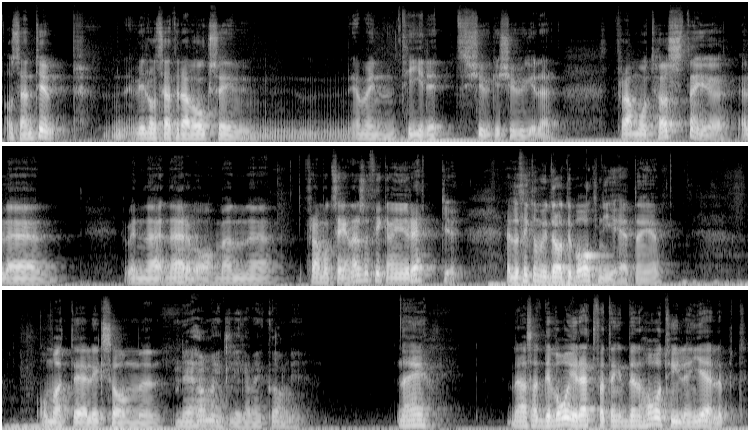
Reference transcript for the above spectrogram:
Och sen typ... Vi låter säga att det där var också i... Jag men tidigt 2020 där. Framåt hösten ju, eller... Jag vet inte när, det var, men eh, framåt senare så fick han ju rätt ju. Eller då fick de ju dra tillbaka nyheten ju. Om att det liksom... eh, Det hör man inte lika mycket om ju. Nej. Men alltså det var ju rätt för att den, den har tydligen hjälpt.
